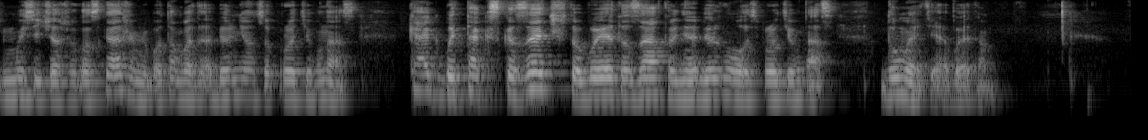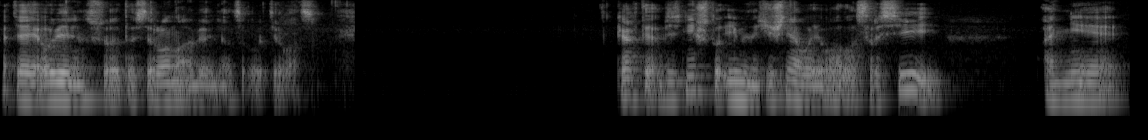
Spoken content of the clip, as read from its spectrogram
мы сейчас что-то скажем, и потом это обернется против нас. Как бы так сказать, чтобы это завтра не обернулось против нас? Думайте об этом. Хотя я уверен, что это все равно обернется против вас. Как ты объяснишь, что именно Чечня воевала с Россией, а не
